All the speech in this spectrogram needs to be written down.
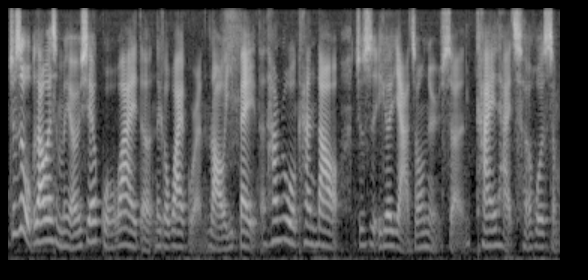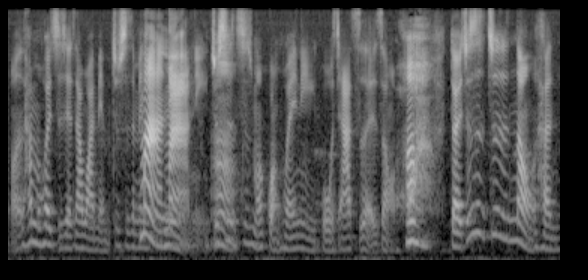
就是我不知道为什么有一些国外的那个外国人，老一辈的，他如果看到就是一个亚洲女生开一台车或者什么，他们会直接在外面就是这边骂你骂你，就是嗯是什么滚回你国家之类的这种话。啊，对，就是就是那种很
